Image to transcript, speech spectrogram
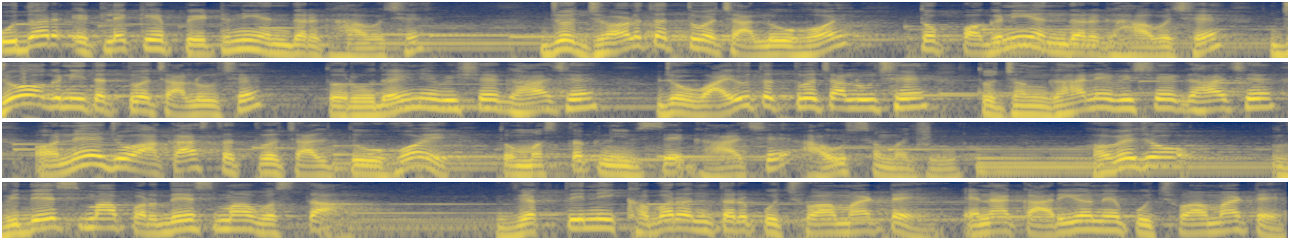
ઉદર એટલે કે પેટની અંદર ઘાવ છે. જો જળ તત્વ ચાલુ હોય, તો પગની અંદર ઘાવ છે. જો અગ્નિ તત્વ ચાલુ છે તો હૃદયને વિશે ઘા છે, જો વાયુ તત્વ ચાલુ છે, તો જંઘાને વિશે ઘા છે, અને જો આકાશ તત્વ ચાલતું હોય, તો મસ્તકની વિશે ઘા છે, આવું સમજવું. હવે જો વિદેશમાં, પરદેશમાં વસતા વ્યક્તિની ખબર અંતર પૂછવા માટે, એના કાર્યને પૂછવા માટે,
